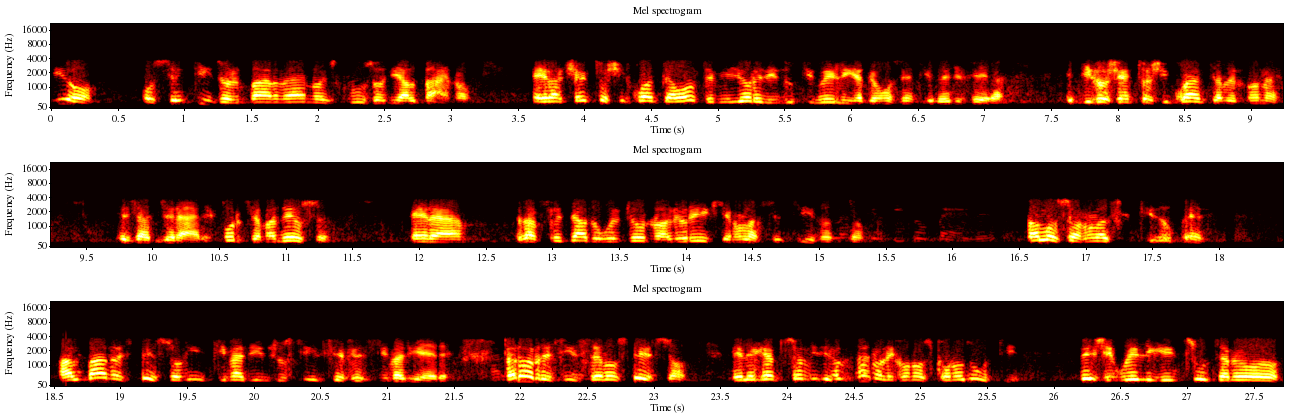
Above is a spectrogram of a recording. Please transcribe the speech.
Io ho sentito il brano escluso di Albano. Era 150 volte migliore di tutti quelli che abbiamo sentito ieri sera. E dico 150 per non esagerare. Forse Amadeus era raffreddato quel giorno alle orecchie e non l'ha sentito. Insomma. Non lo so, non l'ha sentito bene. Albano è spesso vittima di ingiustizie festivaliere, però resiste lo stesso e le canzoni di Albano le conoscono tutti. Invece quelli che insultano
